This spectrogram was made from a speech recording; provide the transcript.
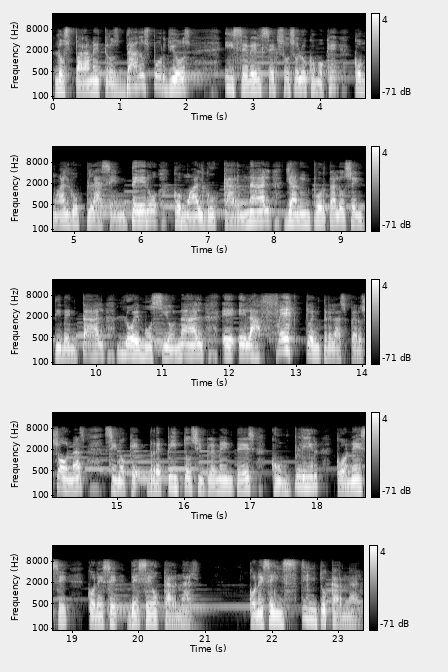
los parámetros dados por Dios y se ve el sexo solo como que como algo placentero, como algo carnal, ya no importa lo sentimental, lo emocional, eh, el afecto entre las personas, sino que repito, simplemente es cumplir con ese con ese deseo carnal, con ese instinto carnal.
